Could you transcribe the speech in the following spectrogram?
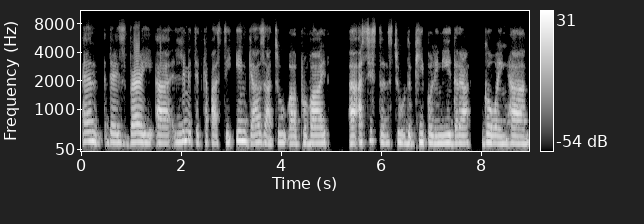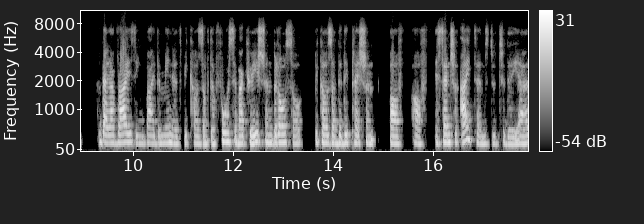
And there is very limited capacity in Gaza to provide assistance to the people in need that are going that are rising by the minute because of the forced evacuation, but also because of the depletion of of essential items due to the uh,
